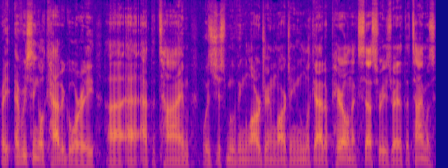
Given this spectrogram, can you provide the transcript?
right. Every single category uh, at, the time was just moving larger and larger. And you look at apparel and accessories, right? At the time was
